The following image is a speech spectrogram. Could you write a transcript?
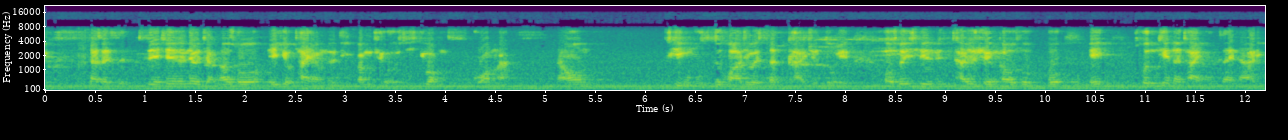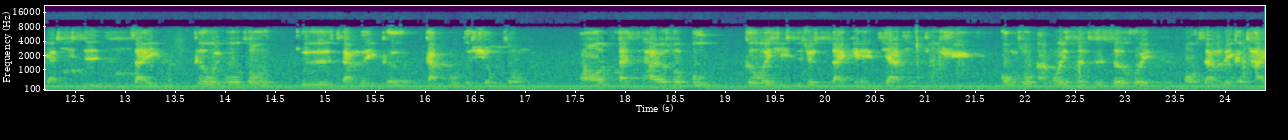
了。那才是石先生就讲到说，哎，有太阳的地方就有希望之光啊，然后幸福之花就会盛开，就对了。哦，所以其实他就宣告说，说，哎，春天的太阳在哪里啊？其实，在各位欧洲就是这样的一个干部的胸中。然后，但是他又说不，各位其实就是在给家庭、地区、工作岗位甚至社会哦这样的一个太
